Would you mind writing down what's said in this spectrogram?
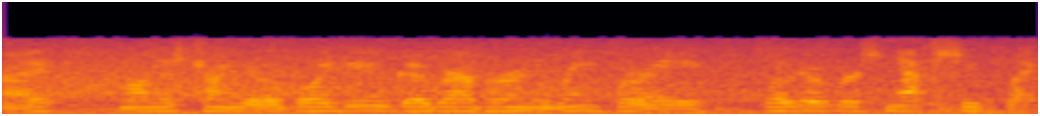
Alright, Ronda's trying to avoid you. Go grab her in the ring for a float over snap suplex.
